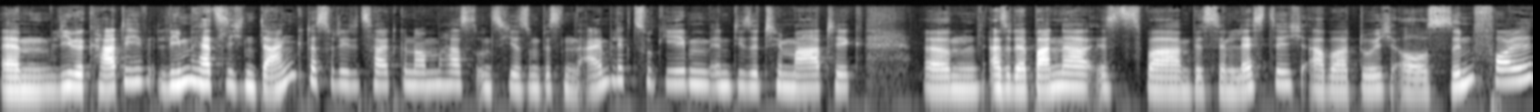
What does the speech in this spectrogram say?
Ähm, liebe Kathi, lieben herzlichen Dank, dass du dir die Zeit genommen hast, uns hier so ein bisschen einen Einblick zu geben in diese Thematik. Ähm, also der Banner ist zwar ein bisschen lästig, aber durchaus sinnvoll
